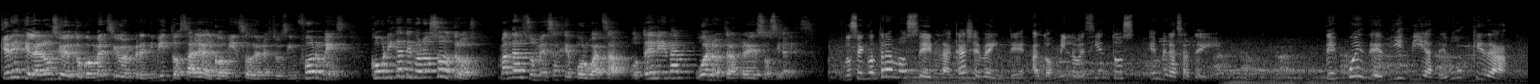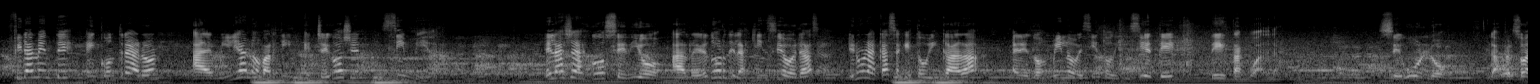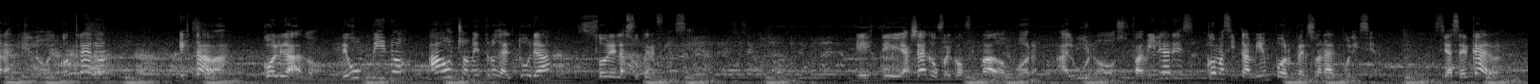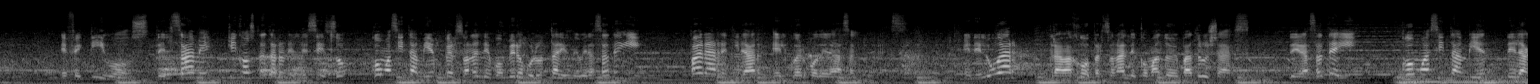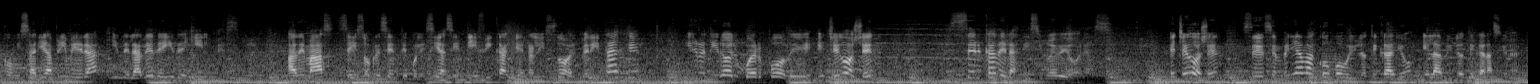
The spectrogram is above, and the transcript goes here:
¿Querés que el anuncio de tu comercio o emprendimiento salga al comienzo de nuestros informes? Comunicate con nosotros. Mandanos un mensaje por WhatsApp o Telegram o en nuestras redes sociales. Nos encontramos en la calle 20 al 2900 en Verazategui. Después de 10 días de búsqueda, finalmente encontraron a Emiliano Martín Echegoyen sin vida. El hallazgo se dio alrededor de las 15 horas en una casa que está ubicada en el 2917 de esta cuadra. Según lo, las personas que lo encontraron, estaba colgado de un pino a 8 metros de altura sobre la superficie. Este hallazgo fue confirmado por algunos familiares, como así también por personal policial. Se acercaron efectivos del SAME que constataron el deceso, como así también personal de bomberos voluntarios de Verazategui para retirar el cuerpo de las alturas. En el lugar trabajó personal de comando de patrullas de Verazategui, como así también de la Comisaría Primera y de la DDI de Quilmes. Además, se hizo presente policía científica que realizó el peritaje y retiró el cuerpo de Echegoyen cerca de las 19 horas. Echegoyen se desempeñaba como bibliotecario en la Biblioteca Nacional.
